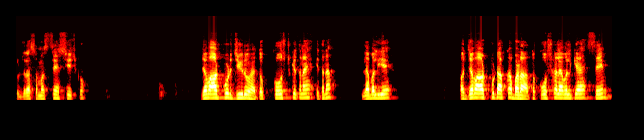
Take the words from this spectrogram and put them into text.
तो जरा समझते हैं इस चीज़ को। जब आउटपुट ज़ीरो है तो कोस्ट कितना है? इतना लेवल ये और जब आउटपुट आपका बढ़ा तो कोस्ट का लेवल क्या है? सेम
